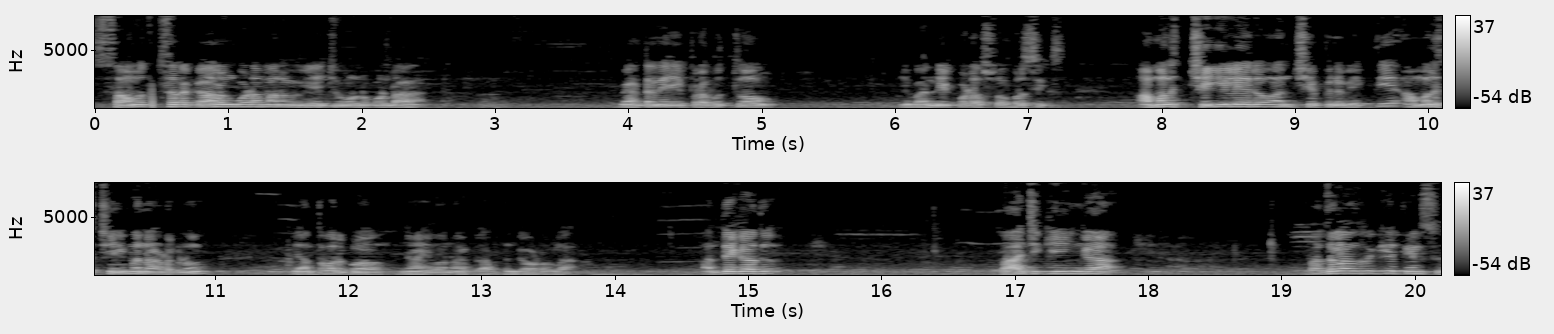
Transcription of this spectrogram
సంవత్సర కాలం కూడా మనం వేచి ఉండకుండా వెంటనే ఈ ప్రభుత్వం ఇవన్నీ కూడా సూపర్ సిక్స్ అమలు చేయలేరు అని చెప్పిన వ్యక్తి అమలు చేయమని అడగడం ఎంతవరకు న్యాయమో నాకు అర్థం కావడంలా అంతేకాదు రాజకీయంగా ప్రజలందరికీ తెలుసు.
